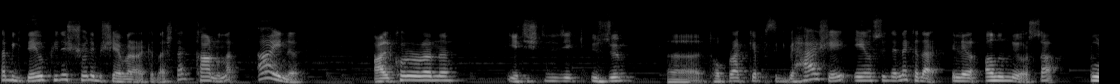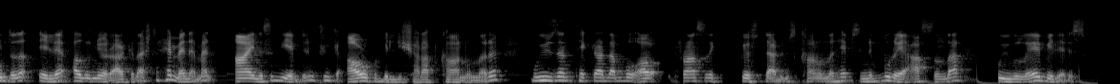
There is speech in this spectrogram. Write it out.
Tabii ki DOP'de şöyle bir şey var arkadaşlar. Kanunlar aynı. Alkol oranı, yetiştirilecek üzüm, e, toprak yapısı gibi her şey EOC'de ne kadar ele alınıyorsa burada da ele alınıyor arkadaşlar. Hemen hemen aynısı diyebilirim. Çünkü Avrupa Birliği şarap kanunları. Bu yüzden tekrardan bu Fransa'daki gösterdiğimiz kanunların hepsini buraya aslında uygulayabiliriz.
